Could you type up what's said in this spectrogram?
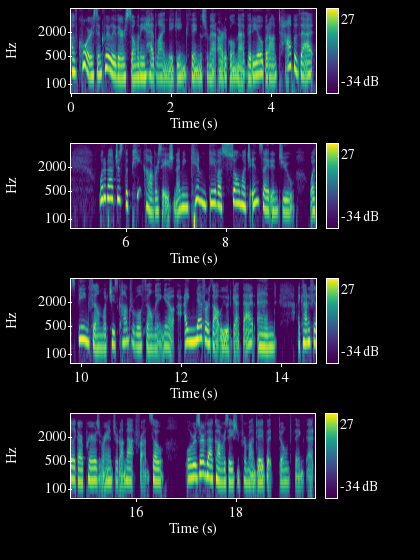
Of course, and clearly there are so many headline making things from that article and that video, but on top of that, what about just the Pete conversation? I mean, Kim gave us so much insight into what's being filmed, what she's comfortable filming. You know, I never thought we would get that. And I kind of feel like our prayers were answered on that front. So we'll reserve that conversation for Monday, but don't think that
